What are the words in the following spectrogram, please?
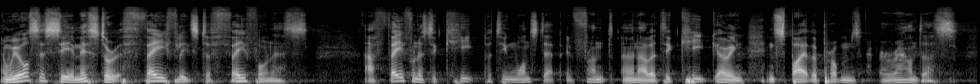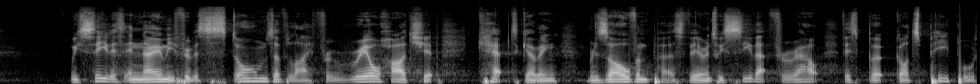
And we also see in this story that faith leads to faithfulness. Our faithfulness to keep putting one step in front of another, to keep going in spite of the problems around us. We see this in Naomi through the storms of life, through real hardship, kept going, resolve and perseverance. We see that throughout this book, God's people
